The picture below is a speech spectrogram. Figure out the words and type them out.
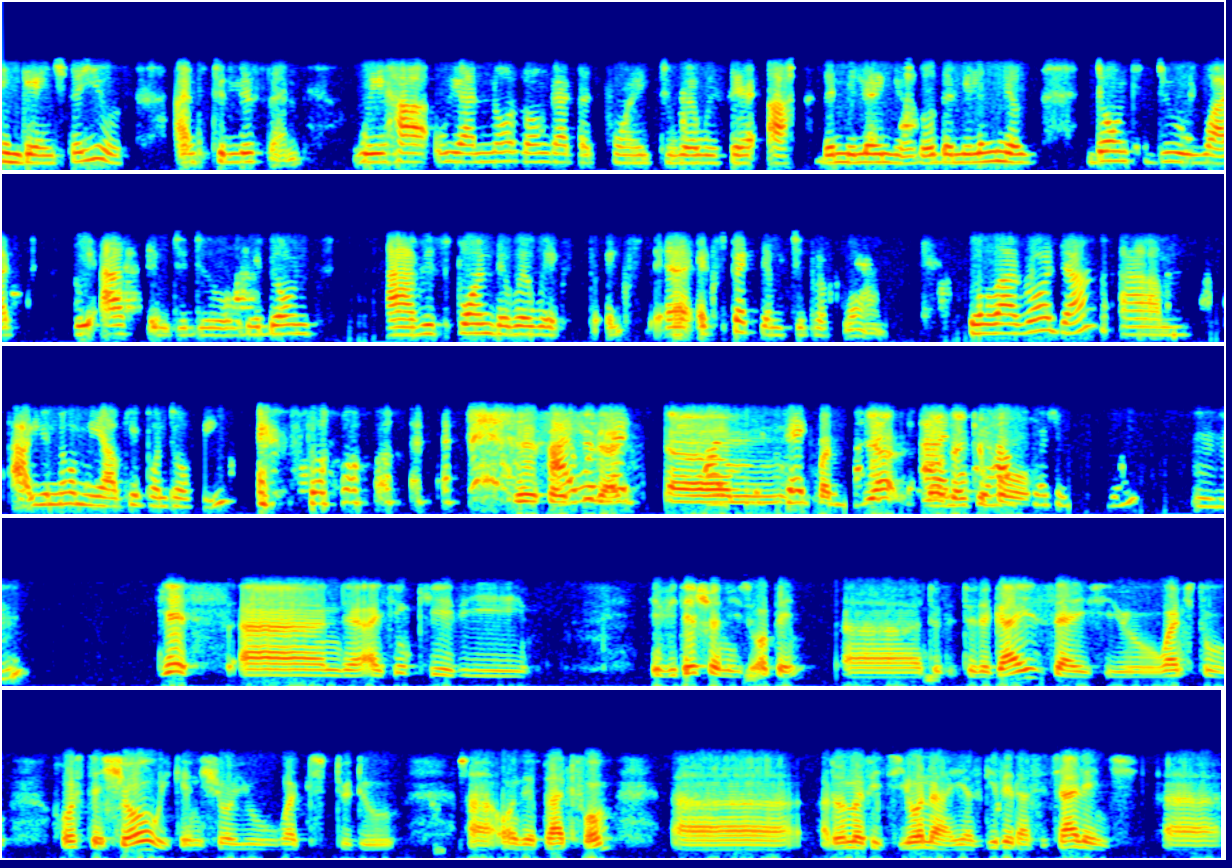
engage the youth and to listen. We have we are no longer at that point where we say, ah, the millennials or the millennials don't do what we ask them to do. They don't uh, respond the way we ex- ex- uh, expect them to perform. So, uh, Roger, um, uh, you know me, I'll keep on talking. so, Yes, I, see will that. Um, I but yeah, no, thank you you for have. Mm-hmm. Yes, and uh, I think uh, the invitation is open uh, to, the, to the guys. Uh, if you want to host a show, we can show you what to do uh, on the platform. Uh, I don't know if it's Yona. He has given us a challenge uh,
